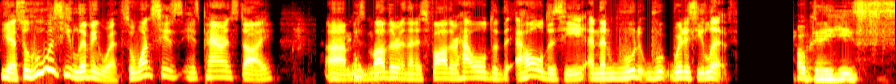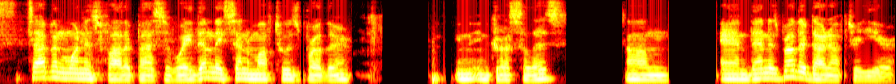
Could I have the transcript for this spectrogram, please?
Yeah. So who was he living with? So once his his parents die, um, his mother, and then his father. How old? Did, how old is he? And then who, who, where does he live? Okay, he's seven when his father passed away. Then they sent him off to his brother in in Grosseles. Um, and then his brother died after a year.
